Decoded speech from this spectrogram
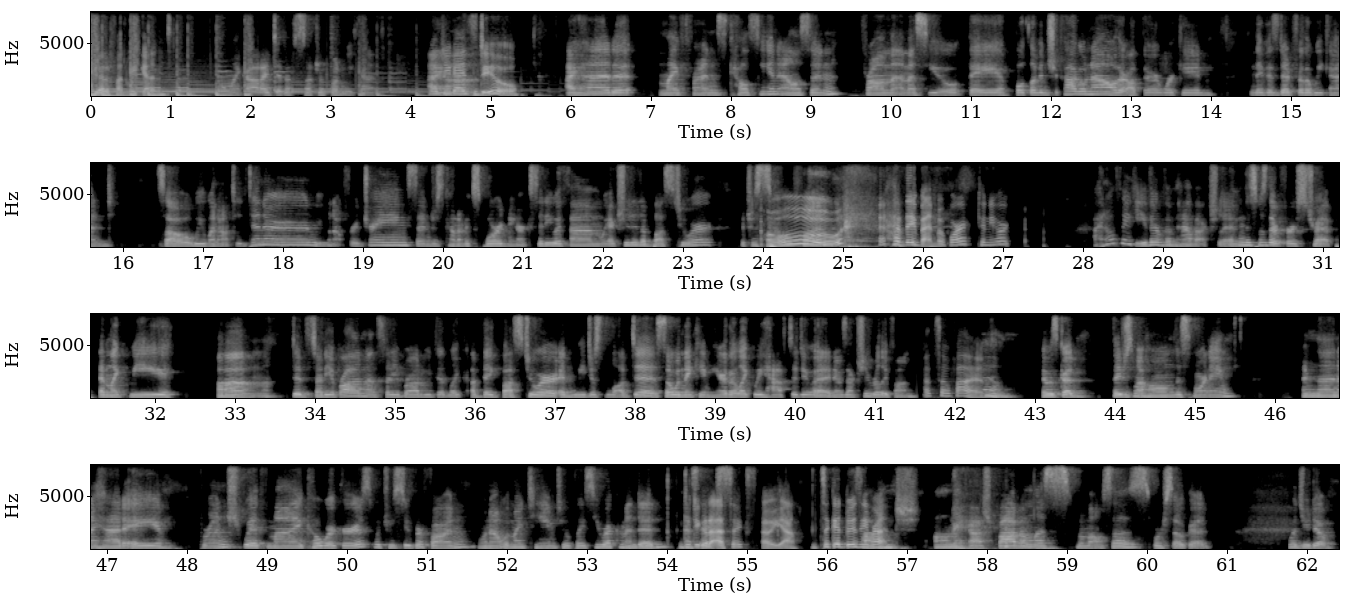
good. You look like you had a fun weekend. Oh my god, I did have such a fun weekend. What did I, you guys um, do? I had my friends Kelsey and Allison from MSU. They both live in Chicago now. They're out there working and they visited for the weekend. So we went out to dinner, we went out for drinks and just kind of explored New York City with them. We actually did a bus tour, which was so Oh, fun. have they been before to New York? I don't think either of them have actually. I think this was their first trip. And like we um did study abroad and on study abroad we did like a big bus tour and we just loved it. So when they came here they're like we have to do it and it was actually really fun. That's so fun. Yeah, it was good. They just went home this morning. And then I had a brunch with my coworkers, which was super fun. Went out with my team to a place you recommended. Did you go to Essex? Oh yeah, it's a good boozy Um, brunch. Oh my gosh, bottomless mimosas were so good. What'd you do?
